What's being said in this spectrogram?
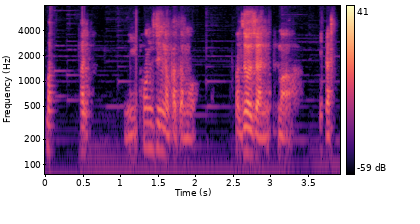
まあ、日本人の方も、まあ、ジョージアに、まあ、いらっしゃる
